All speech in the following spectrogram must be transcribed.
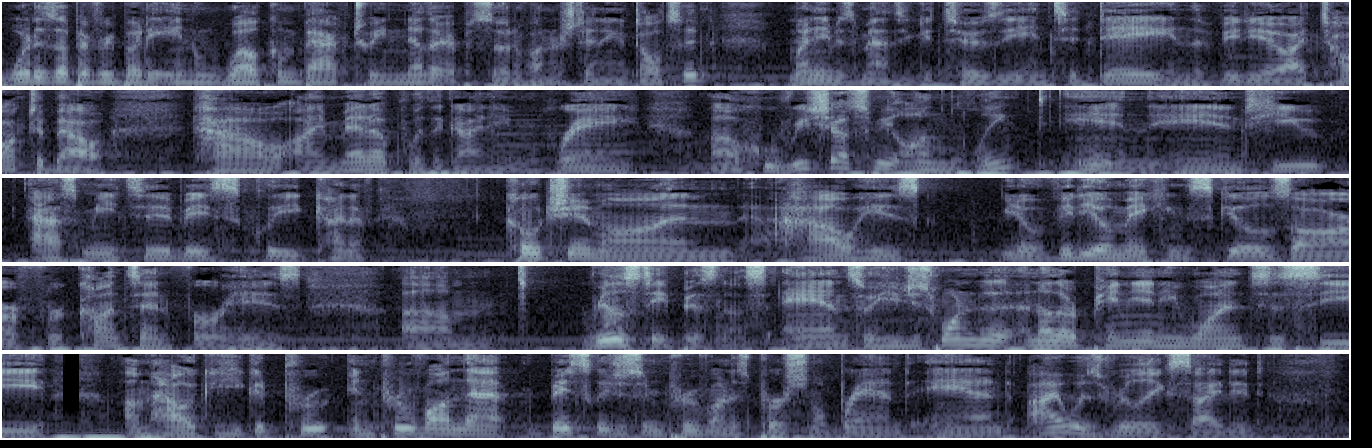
What is up, everybody, and welcome back to another episode of Understanding Adulthood. My name is Matthew Gutozzi, and today in the video, I talked about how I met up with a guy named Ray uh, who reached out to me on LinkedIn, and he asked me to basically kind of coach him on how his you know video making skills are for content for his um, real estate business, and so he just wanted another opinion. He wanted to see um, how he could pro- improve on that, basically just improve on his personal brand. And I was really excited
